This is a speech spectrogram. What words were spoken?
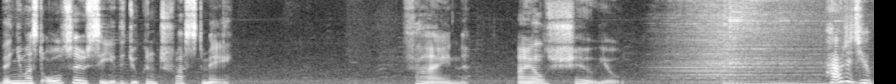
Then you must also see that you can trust me. Fine. I'll show you. How did you.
